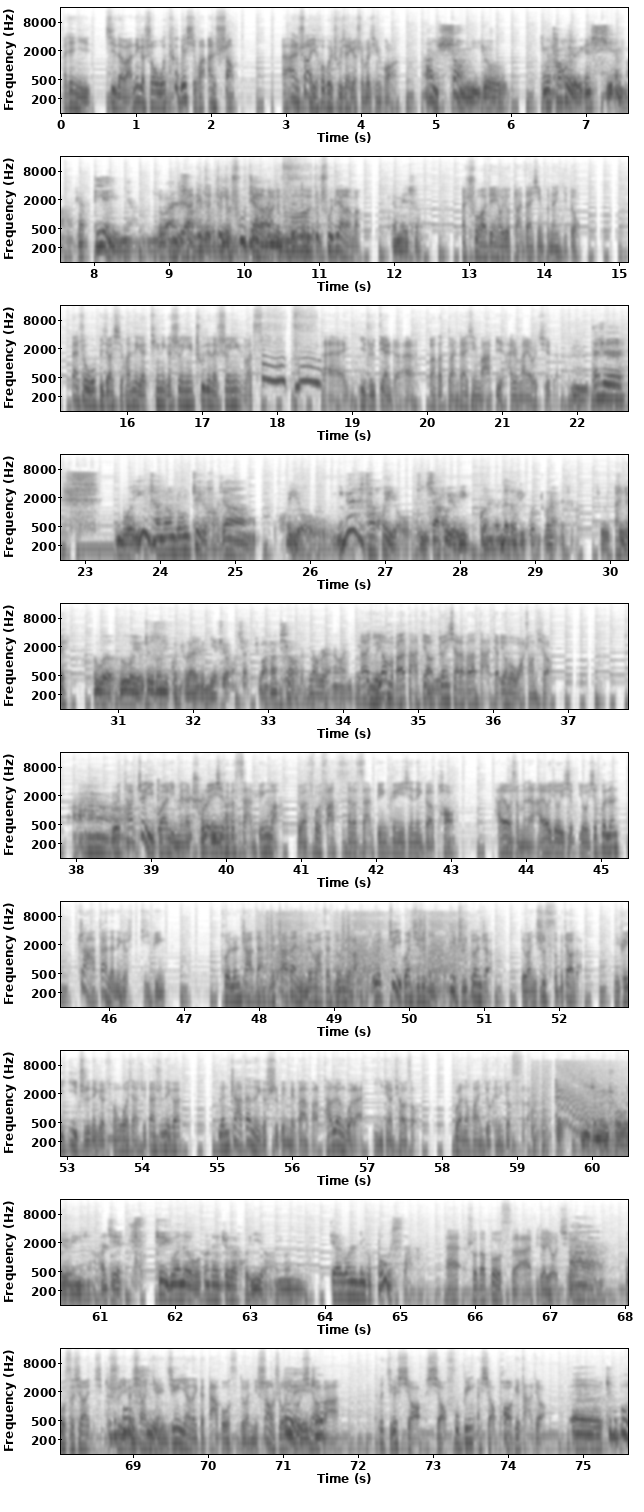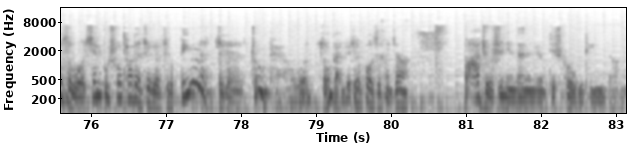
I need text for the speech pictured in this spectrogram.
而且你记得吧？那个时候我特别喜欢按上。按上以后会出现一个什么情况啊？按上你就，因为它会有一根线嘛，像电一样。你如果按上，就就就触电了嘛，就就就触电了嘛。对，没错。哎，触好电以后就短暂性不能移动。但是我比较喜欢那个听那个声音，触电的声音，是吧？滋滋，哎，一直电着，哎，让它短暂性麻痹，还是蛮有趣的。嗯，但是我印象当中，这个好像会有，应该是它会有底下会有一滚轮的东西滚出来的，是吧？就是这个。如果如果有这个东西滚出来的时候，你也是要往下往上跳的，要不然的话你啊，你要么把它打掉，蹲下来把它打掉，要么往上跳啊。因为它这一关里面呢，除了一些那个伞兵嘛，对吧？会发子弹的伞兵跟一些那个炮，还有什么呢？还有就一些有些会扔炸弹的那个敌兵，会扔炸弹。这炸弹你没办法再蹲着了，因为这一关其实你一直蹲着，对吧？你是死不掉的，你可以一直那个存活下去。但是那个扔炸弹的那个士兵没办法了，他扔过来，你一定要跳走。不然的话，你就肯定就死了。对你这么一说，我有印象。而且 这一关呢，我刚才就在回忆啊，因为第二关是那个 BOSS 啊。哎，说到 BOSS 了，比较有趣啊。BOSS 像是一个像眼睛一样的一个大 BOSS，对吧？你上手以后先要把他的几个小小副兵、小炮给打掉。呃，这个 BOSS 我先不说他的这个这个兵的这个状态啊，我总感觉这个 BOSS 很像八九十年代的那种 disco 舞厅，你知道吗？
